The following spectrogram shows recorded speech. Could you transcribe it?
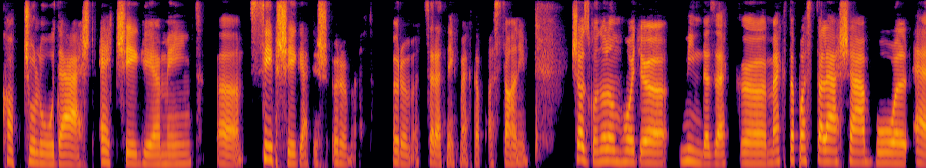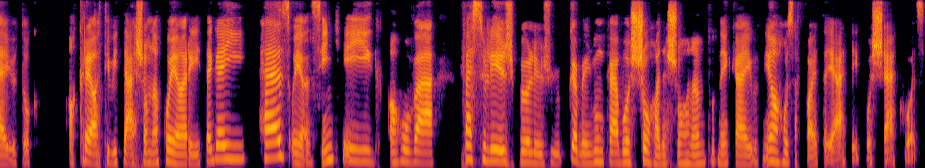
kapcsolódást, egységélményt, szépséget és örömet. örömöt szeretnék megtapasztalni. És azt gondolom, hogy mindezek megtapasztalásából eljutok a kreativitásomnak olyan rétegeihez, olyan szintjéig, ahová feszülésből és kemény munkából soha, de soha nem tudnék eljutni ahhoz a fajta játékossághoz.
